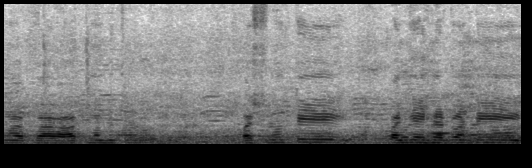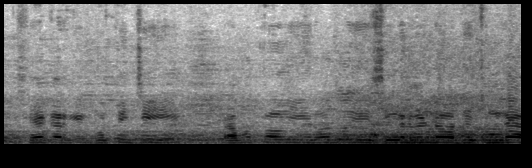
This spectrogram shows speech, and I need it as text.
మా ఆత్మమిత్రుడు. ఫస్ట్ నుండి పనిచేసినటువంటి శేఖర్కి గుర్తించి ప్రభుత్వం ఈరోజు ఈ సింగిల్ విండో అధ్యక్షునిగా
